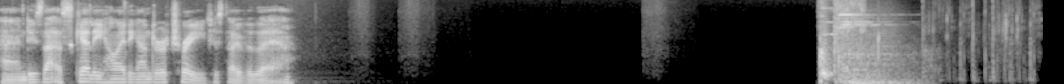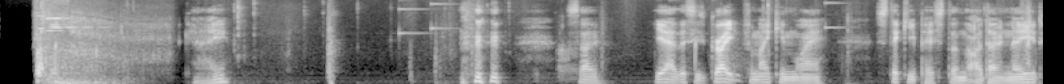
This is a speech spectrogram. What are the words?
And is that a skelly hiding under a tree just over there? Okay. so, yeah, this is great for making my sticky piston that I don't need.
